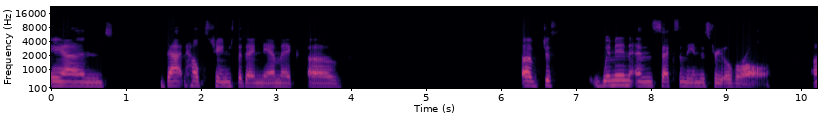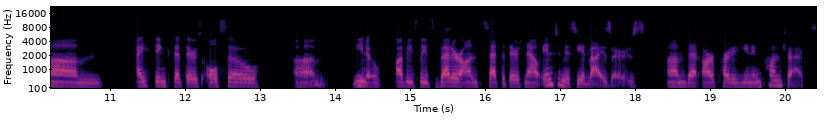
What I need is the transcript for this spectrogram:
and that helps change the dynamic of of just women and sex in the industry overall. Um, I think that there's also, um, you know, obviously it's better on set that there's now intimacy advisors um, that are part of union contracts.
